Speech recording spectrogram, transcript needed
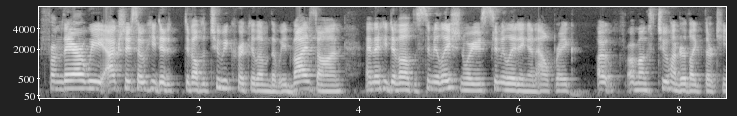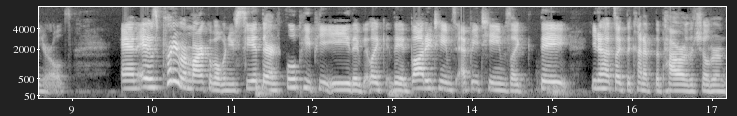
from there we actually so he did developed a two week curriculum that we advised on and then he developed a simulation where he was simulating an outbreak amongst 200 like 13 year olds and it was pretty remarkable when you see it they're in full ppe they've like they had body teams epi teams like they you know it's like the kind of the power of the children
